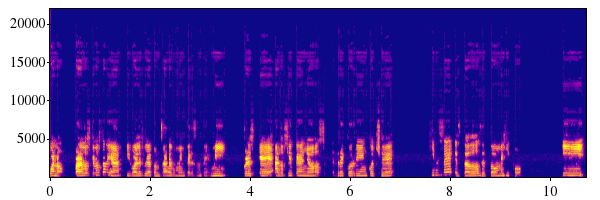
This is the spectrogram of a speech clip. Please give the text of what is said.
Bueno, para los que no sabían, igual les voy a contar algo muy interesante de mí, pero es que a los siete años recorrí en coche 15 estados de todo México. ¿Y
